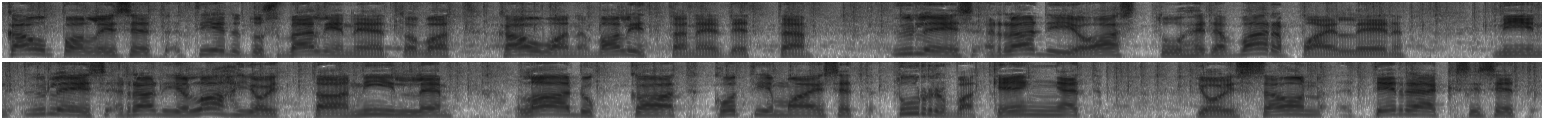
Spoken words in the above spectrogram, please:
kaupalliset tiedotusvälineet ovat kauan valittaneet, että Yleisradio astuu heidän varpailleen, niin Yleisradio lahjoittaa niille laadukkaat kotimaiset turvakengät, joissa on teräksiset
